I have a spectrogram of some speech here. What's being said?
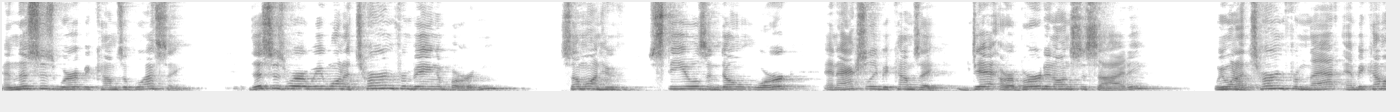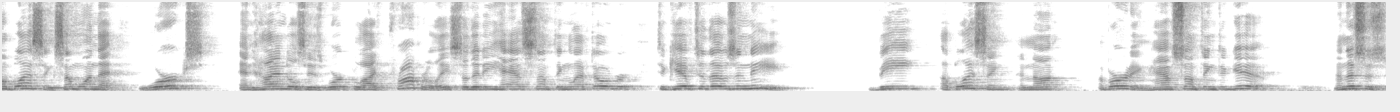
And this is where it becomes a blessing. This is where we want to turn from being a burden, someone who steals and don't work and actually becomes a debt or a burden on society. We want to turn from that and become a blessing, someone that works and handles his work life properly so that he has something left over to give to those in need. Be a blessing and not a burden. Have something to give. And this is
